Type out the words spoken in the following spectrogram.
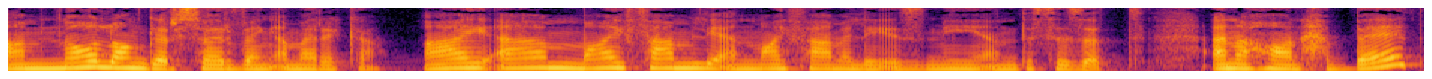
I'm no longer serving America. I am my family and my family is me and this is it. أنا هون حبيت.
